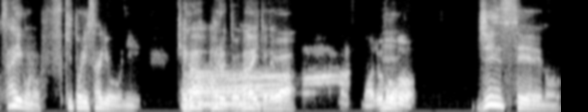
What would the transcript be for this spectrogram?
最後の拭き取り作業に毛があるとないとでは、なるほ人生の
